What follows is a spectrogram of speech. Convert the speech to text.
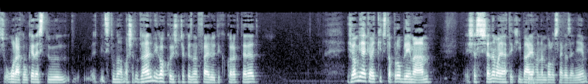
és órákon keresztül egy picit unalmasra tud állni, még akkor is, hogyha közben fejlődik a karaktered. És ami nekem egy kicsit a problémám, és ez se nem a játék hibája, hanem valószínűleg az enyém,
